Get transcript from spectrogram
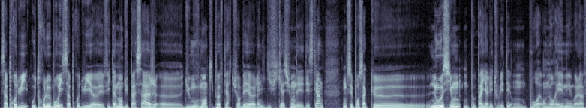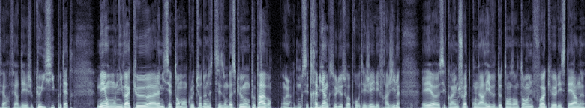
ça produit, outre le bruit, ça produit évidemment du passage, du mouvement qui peuvent perturber la nidification des, sternes. Donc c'est pour ça que nous aussi, on ne peut pas y aller tout l'été. On, on aurait aimé voilà, faire, faire des que ici peut-être, mais on n'y va que à la mi-septembre en clôture de notre saison parce qu'on ne peut pas avant. Voilà. Donc c'est très bien que ce lieu soit protégé, il est fragile et euh, c'est quand même chouette qu'on arrive de temps en temps, une fois que les sternes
